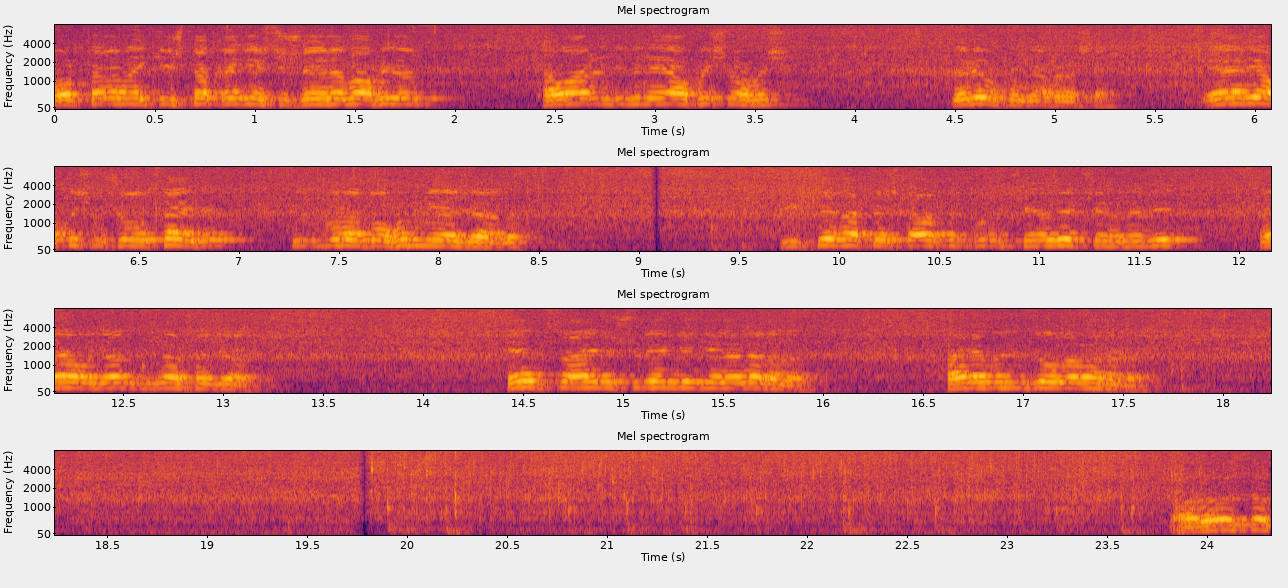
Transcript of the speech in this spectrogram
Ortalama 2-3 dakika geçti. Şöyle bakıyoruz. Tavanın dibine yapışmamış. Görüyor musunuz arkadaşlar? Eğer yapışmış olsaydı biz buna dokunmayacaktık. Yüksek ateşte artık bunu çevre çevre bir ne yapacağız? Kızartacağız. Hepsi aynı şu renge gelene kadar. Karamelize olana kadar. Arkadaşlar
